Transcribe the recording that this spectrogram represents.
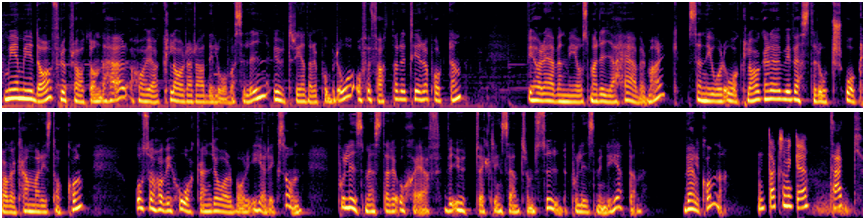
Med mig idag för att prata om det här har jag Klara Radilova Selin, utredare på Brå och författare till rapporten. Vi har även med oss Maria Hävermark, senior åklagare vid Västerorts åklagarkammare i Stockholm. Och så har vi Håkan Jarborg Eriksson, polismästare och chef vid Utvecklingscentrum Syd, Polismyndigheten. Välkomna! Mm, tack så mycket. Tack.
